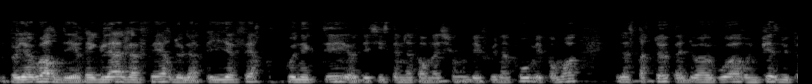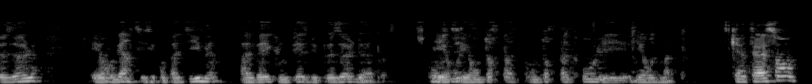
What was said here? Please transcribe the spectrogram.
il peut y avoir des réglages à faire, de l'API à faire pour connecter des systèmes d'information, des flux d'infos, mais pour moi, la startup, elle doit avoir une pièce du puzzle et on regarde si c'est compatible avec une pièce du puzzle de la poste. Et, on, ne tord tord pas trop les, les roadmaps. Ce qui est intéressant,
